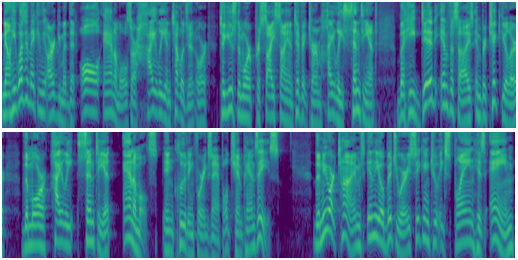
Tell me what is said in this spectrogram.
Now, he wasn't making the argument that all animals are highly intelligent, or to use the more precise scientific term, highly sentient, but he did emphasize in particular the more highly sentient animals, including, for example, chimpanzees. The New York Times, in the obituary seeking to explain his aim,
